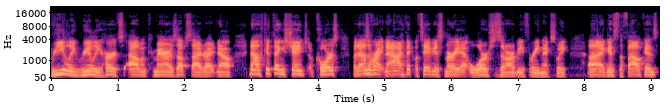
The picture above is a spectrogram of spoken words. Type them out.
really, really hurts Alvin Kamara's upside right now. Now, could things change? Of course. But as of right now, I think Latavius Murray at worst is an RB3 next week uh, against the Falcons.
